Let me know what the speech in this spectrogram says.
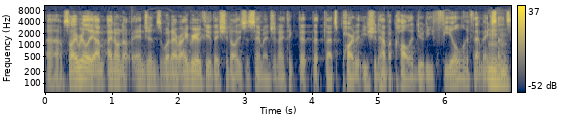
Yep. Uh, so I really, I'm, I don't know engines, whatever. I agree with you. They should all use the same engine. I think that, that that's part of. You should have a Call of Duty feel, if that makes sense.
